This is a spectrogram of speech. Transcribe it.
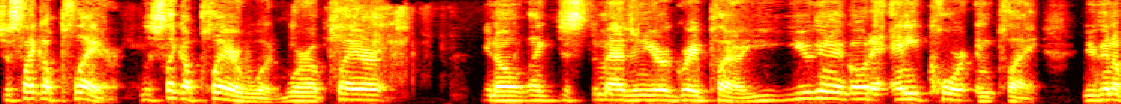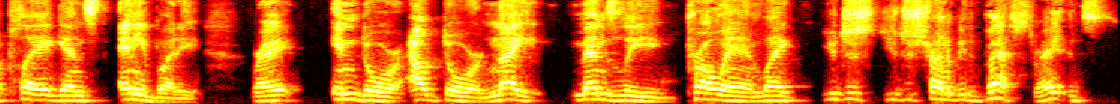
just like a player just like a player would where a player you know like just imagine you're a great player you, you're going to go to any court and play you're going to play against anybody right indoor outdoor night men's league pro am like you're just you're just trying to be the best right it's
